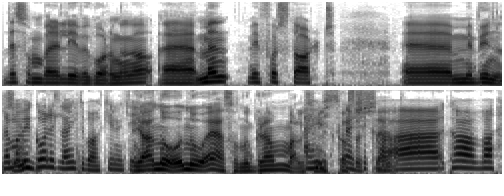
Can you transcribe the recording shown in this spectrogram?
det er sånn bare livet går noen ganger. Uh, men vi får starte eh, med begynnelsen. Da må vi gå litt langt tilbake inn i tid. Ja, nå, nå er jeg sånn, nå glemmer jeg liksom jeg litt hva som skjedde. hva, hva var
